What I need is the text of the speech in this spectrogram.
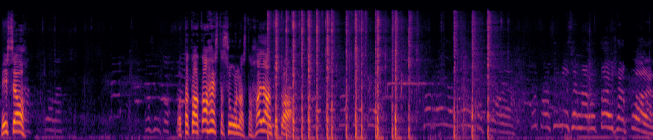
Missä on? Ottakaa kahdesta suunnasta, hajaantukaa. Koko sinisen naru toisella puolella.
